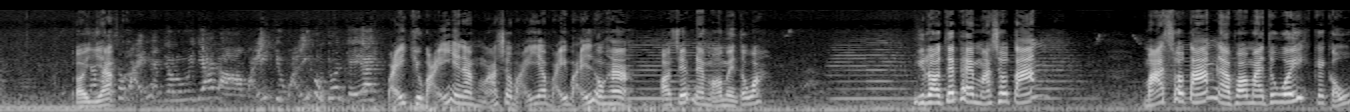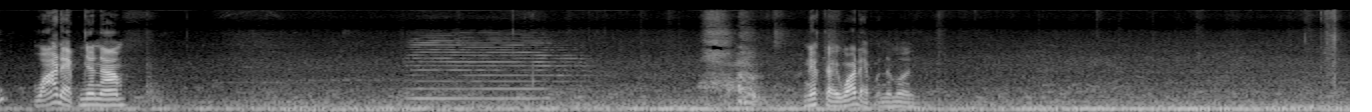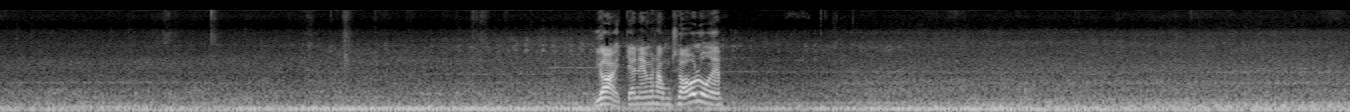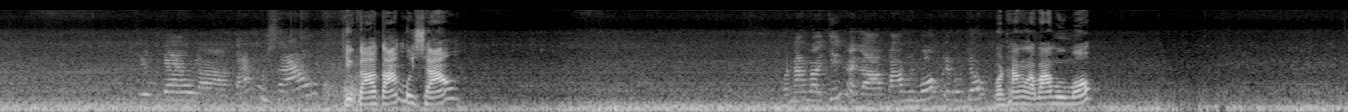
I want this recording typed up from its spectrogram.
rồi giá số 7 em cho ý giá là 7 triệu 7 cô chú anh chị ơi. 7 triệu 7 nha nè mã số 7 giá 77 luôn ha. Rồi xếp nè mọi miền tôi quá. Rồi tiếp theo mã số 8 mã số 8 là phôi mai tứ quý cái cũ quá đẹp nha nam nét cây quá đẹp anh em ơi. Rồi cho anh em thông số luôn em. Chiều cao là 86 chiều cao 86 Còn năng đôi chiếc này là 31 nha cô chú Hoành thăng là 31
